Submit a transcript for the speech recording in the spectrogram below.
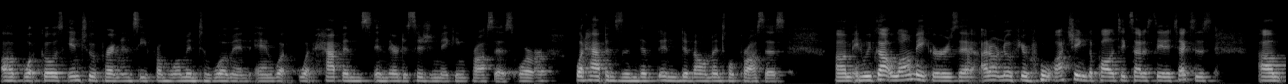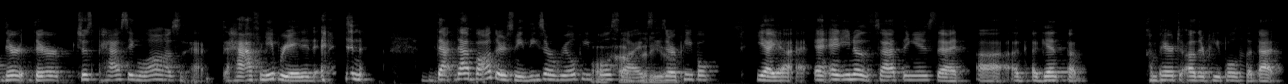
of what goes into a pregnancy from woman to woman and what what happens in their decision making process or what happens in the in developmental process um, and we've got lawmakers that i don't know if you're watching the politics out of state of texas um, they're they're just passing laws half inebriated. And that that bothers me. These are real people's oh, lives. Video. these are people yeah yeah. And, and, you know the sad thing is that uh, again uh, compared to other people that that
